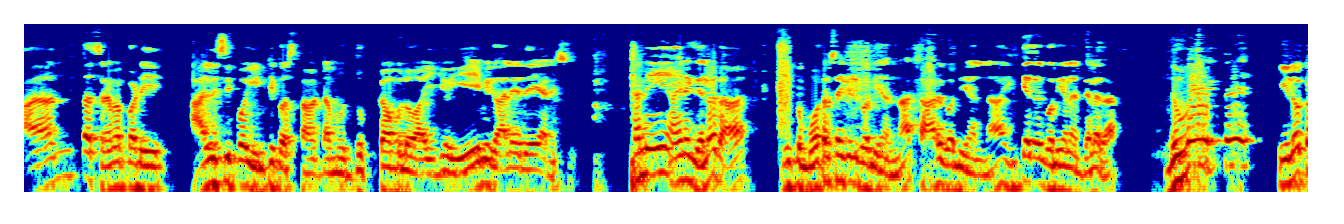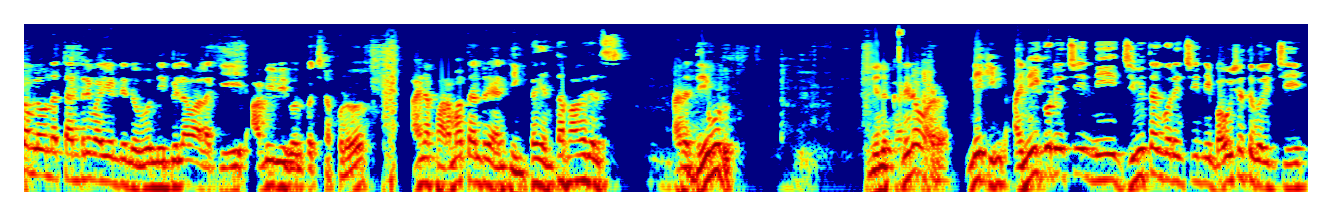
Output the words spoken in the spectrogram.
అంత శ్రమపడి అలసిపోయి ఇంటికి వస్తా ఉంటాము. దుఃఖంలో అయ్యో ఏమి కాలేదే అనేసి. కానీ ఆయనకు తెలియదా నీకు మోటార్ సైకిల్ కొనియాలన్నా కారు కొనియాలన్నా ఇంకేదో కొనియాలని తెలదా? నువ్వే చెప్తే ఈ లోకంలో ఉన్న తండ్రి అయ్యుండి నువ్వు నీ పిల్లవాళ్ళకి అవి ఇవి కొనుకొచ్చినప్పుడు ఆయన పరమ తండ్రి ఆయనకి ఇంకా ఎంత బాగా తెలుసు? ఆయన దేవుడు. నేను కనినవాడు. నీకు నీ గురించి నీ జీవితం గురించి నీ భవిష్యత్తు గురించి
